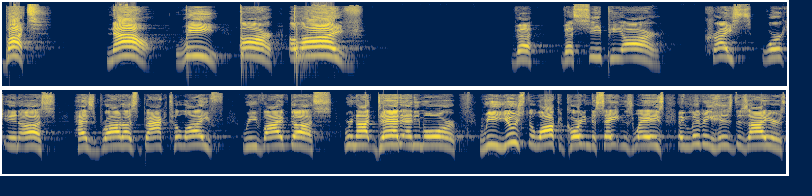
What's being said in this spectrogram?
But now we are alive. The, the CPR, Christ's work in us, has brought us back to life, revived us. We're not dead anymore. We used to walk according to Satan's ways and living his desires.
